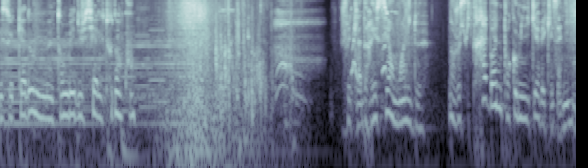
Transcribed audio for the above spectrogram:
Et ce cadeau me tombait du ciel tout d'un coup. Vais te la dresser en moins de deux. Non, je suis très bonne pour communiquer avec les animaux.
